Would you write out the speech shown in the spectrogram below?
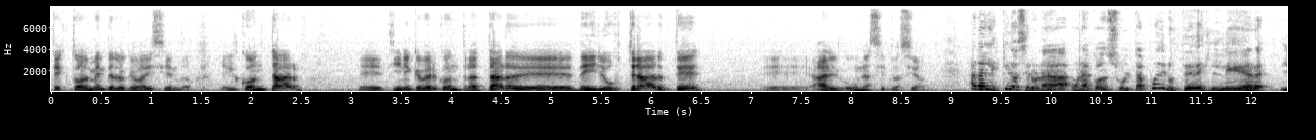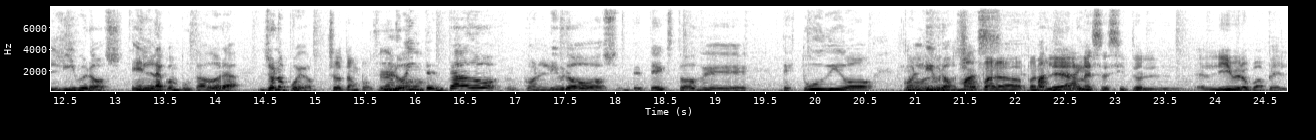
textualmente lo que va diciendo. El contar eh, tiene que ver con tratar de, de ilustrarte eh, algo, una situación. Ahora les quiero hacer una, una consulta. ¿Pueden ustedes leer libros en la computadora? Yo no puedo. Yo tampoco. Lo he intentado con libros de texto, de, de estudio, con No, libros no, yo más. para, para más leer light. necesito el, el libro papel.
